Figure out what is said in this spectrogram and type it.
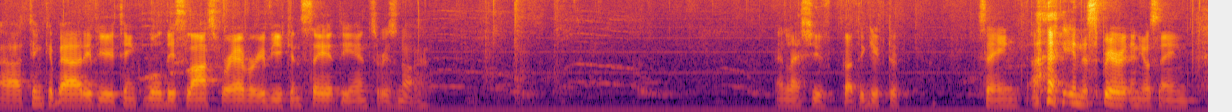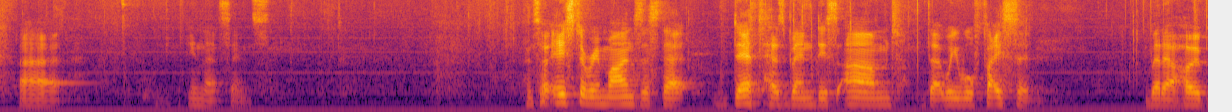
uh, think about if you think, will this last forever? If you can see it, the answer is no. Unless you've got the gift of seeing in the spirit and you're seeing uh, in that sense. And so Easter reminds us that death has been disarmed, that we will face it, but our hope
